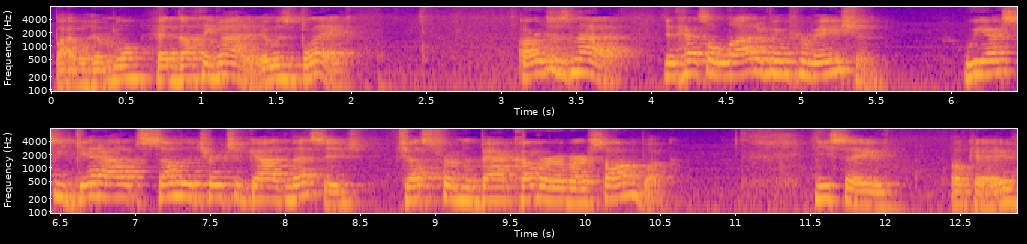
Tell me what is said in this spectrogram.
Bible hymnal had nothing on it, it was blank. Ours is not. It has a lot of information we actually get out some of the Church of God message just from the back cover of our songbook. You say, okay,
